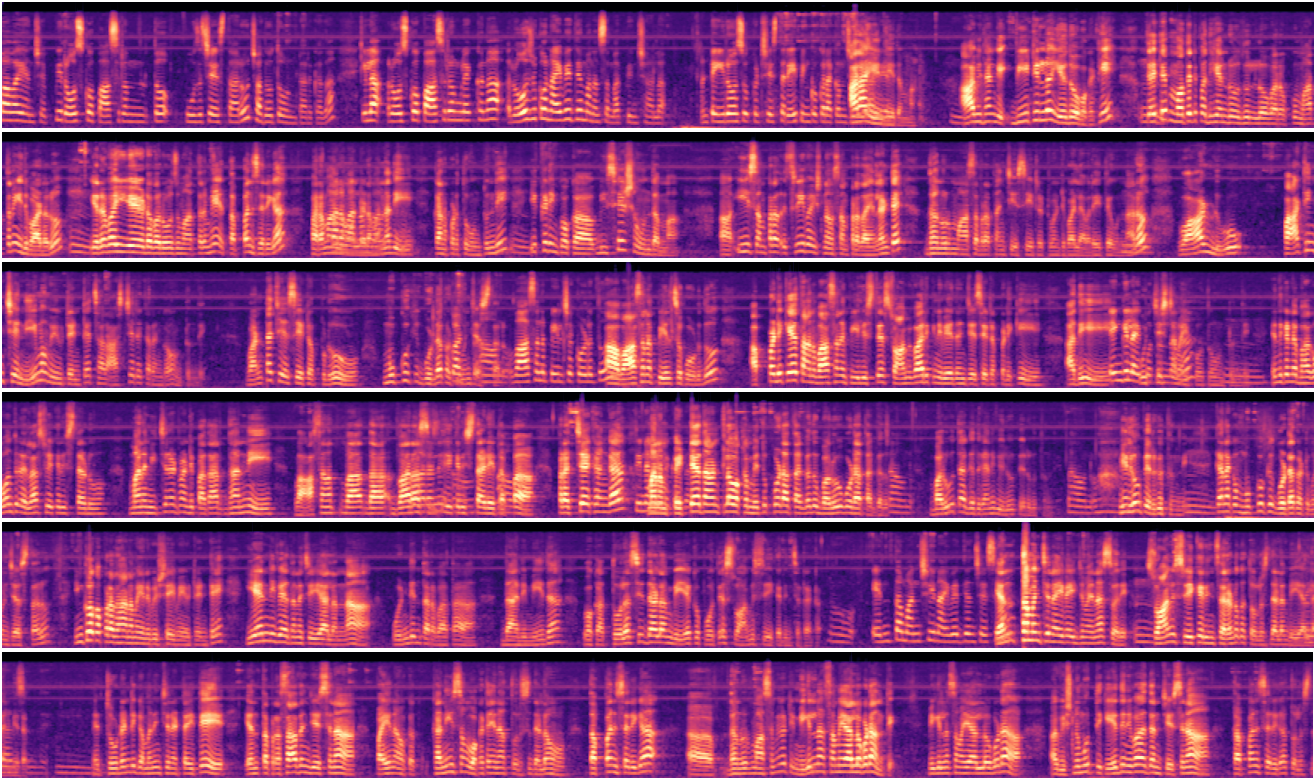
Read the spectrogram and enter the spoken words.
పావై అని చెప్పి రోజుకో పాసురంతో పూజ చేస్తారు చదువుతూ ఉంటారు కదా. ఇలా రోజుకో పాసురం లెక్కన రోజుకో నైవేద్యం మనం సమర్పించాలా? అంటే ఈ రోజు ఒకటి చేస్తే రేపు ఇంకొక రకం అలా. ఏం లేదమ్మా ఆ విధంగా వీటిల్లో ఏదో ఒకటి. అయితే మొదటి పదిహేను రోజుల్లో వరకు మాత్రం ఇది వాడరు. ఇరవై ఏడవ రోజు మాత్రమే తప్పనిసరిగా పరమాన్నం వండడం అన్నది కనపడుతూ ఉంటుంది. ఇక్కడ ఇంకొక విశేషం ఉందమ్మా. ఈ సంప్ర శ్రీ వైష్ణవ సంప్రదాయంలో అంటే ధనుర్మాస వ్రతం చేసేటటువంటి వాళ్ళు ఎవరైతే ఉన్నారో వాళ్ళు పాటించే నియమం ఏమిటంటే చాలా ఆశ్చర్యకరంగా ఉంటుంది. వంట చేసేటప్పుడు ముక్కుకి గుడ్డ కట్టుకుని చేస్తారు. వాసన పీల్చకూడదు. ఆ వాసన పీల్చకూడదు. అప్పటికే తాను వాసన పీలిస్తే స్వామివారికి నివేదన చేసేటప్పటికి అది? ఉచ్చిష్టమైపోతూ ఉంటుంది. ఎందుకంటే భగవంతుడు ఎలా స్వీకరిస్తాడు? మనం ఇచ్చినటువంటి పదార్థాన్ని వాసన ద్వారా స్వీకరిస్తాడే తప్ప ప్రత్యేకంగా మనం పెట్టే దాంట్లో ఒక మెతుకు కూడా తగ్గదు బరువు కూడా తగ్గదు. బరువు తగ్గదు కానీ విలువ పెరుగుతుంది. అవును. విలువ పెరుగుతుంది. కనుక ముక్కుకి గుడ్డ కట్టుకుని చేస్తారు. ఇంకొక ప్రధానమైన విషయం ఏమిటంటే ఏం నివేదన చేయాలన్నా వండిన తర్వాత దాని మీద ఒక తులసి దళం వేయకపోతే స్వామి స్వీకరించటట. ఓ, ఎంత మంచి నైవేద్యం చేసి ఎంత మంచి నైవేద్యమైనా సరే స్వామి స్వీకరించాలంటే ఒక తులసి దళం వేయాలి దాని మీద. మీరు చూడండి గమనించినట్టయితే ఎంత ప్రసాదం చేసినా పైన ఒక కనీసం ఒకటైనా తులసి దళం తప్పనిసరిగా ధనుర్మాసం ఏమిటి మిగిలిన సమయాల్లో కూడా అంతే. మిగిలిన సమయాల్లో కూడా ఆ విష్ణుమూర్తికి ఏది నివేదన చేసినా తప్పనిసరిగా తులసి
